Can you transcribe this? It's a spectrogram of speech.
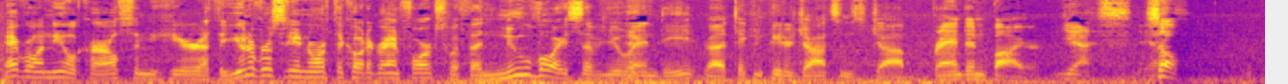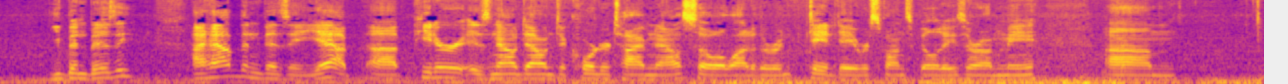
Hey everyone, Neil Carlson here at the University of North Dakota Grand Forks with a new voice of UND uh, taking Peter Johnson's job, Brandon Beyer. Yes, yes. So, you've been busy? I have been busy. Yeah, uh, Peter is now down to quarter time now, so a lot of the day to day responsibilities are on me. Um,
